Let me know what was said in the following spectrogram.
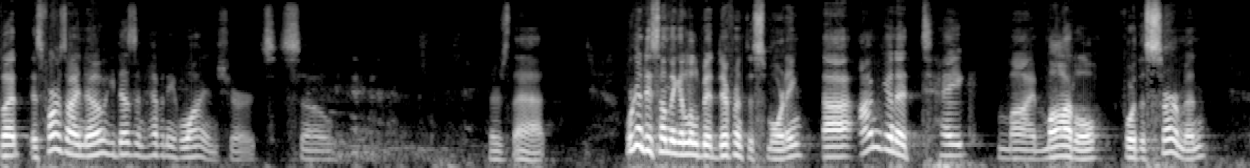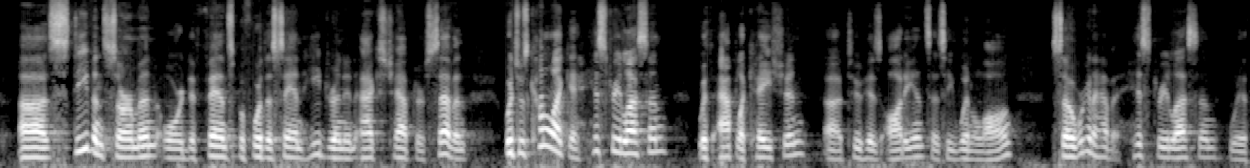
But as far as I know, he doesn't have any Hawaiian shirts. So there's that. We're going to do something a little bit different this morning. Uh, I'm going to take my model for the sermon, uh, Stephen's sermon or defense before the Sanhedrin in Acts chapter 7, which was kind of like a history lesson with application uh, to his audience as he went along. So we're going to have a history lesson with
